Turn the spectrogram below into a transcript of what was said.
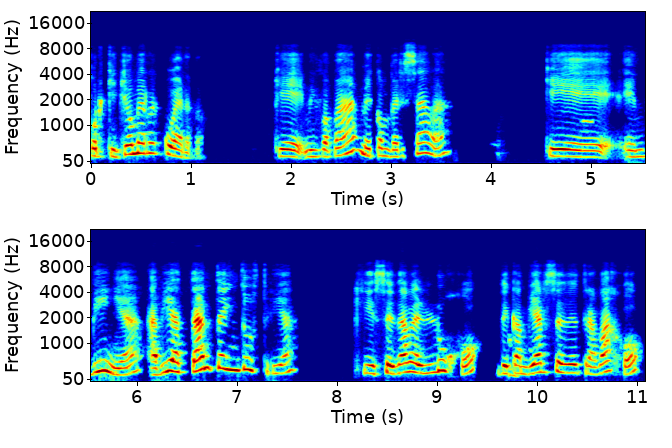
porque yo me recuerdo que mi papá me conversaba que en Viña había tanta industria que se daba el lujo de cambiarse de trabajo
